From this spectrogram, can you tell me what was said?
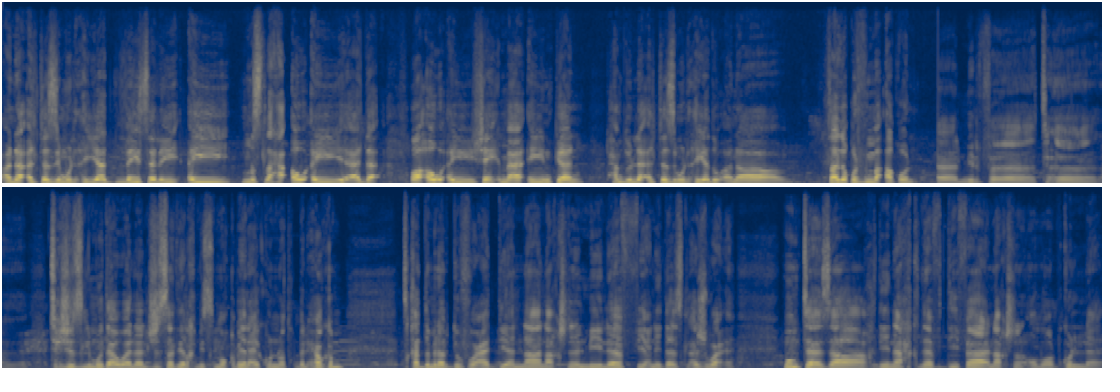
أنا ألتزم الحياد ليس لي أي مصلحة أو أي عداء أو أي شيء مع أي كان الحمد لله ألتزم الحياد وأنا صادق فيما أقول. الملف آه، آه، تحجز المداولة الجلسه ديال الخميس المقبل غيكون نطق بالحكم. تقدمنا بالدفوعات ديالنا ناقشنا الملف يعني دازت الأجواء ممتازة خدينا حقنا في الدفاع ناقشنا الأمور بكل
